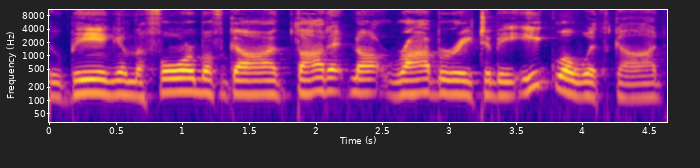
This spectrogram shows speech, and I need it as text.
who being in the form of God thought it not robbery to be equal with God,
